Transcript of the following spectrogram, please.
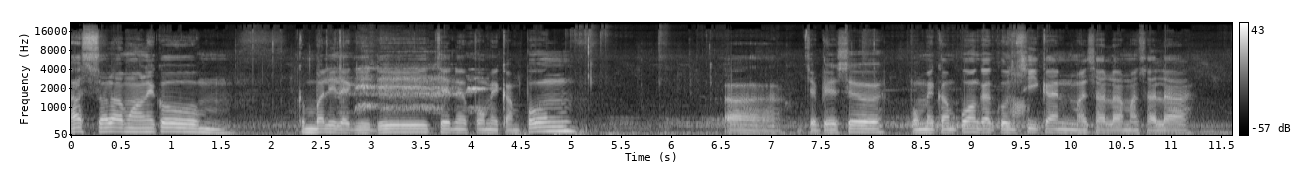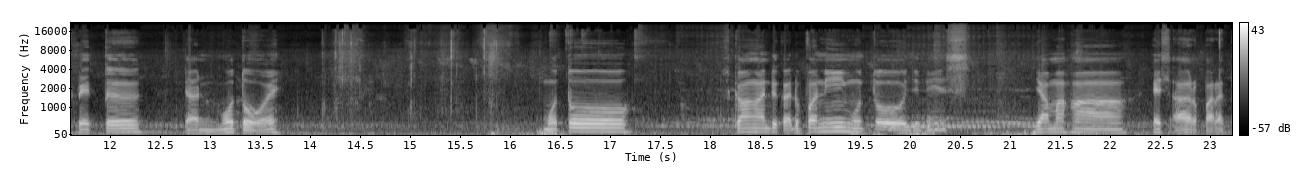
Assalamualaikum Kembali lagi di channel Pomai Kampung uh, Macam biasa Pomai Kampung akan kongsikan masalah-masalah kereta dan motor eh Motor Sekarang ada kat depan ni motor jenis Yamaha SR400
